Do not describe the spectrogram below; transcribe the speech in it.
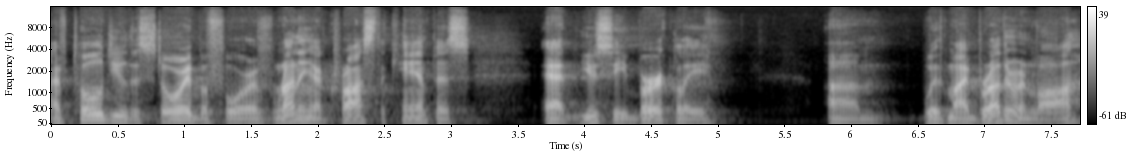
I've told you the story before of running across the campus at UC Berkeley um, with my brother in law.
